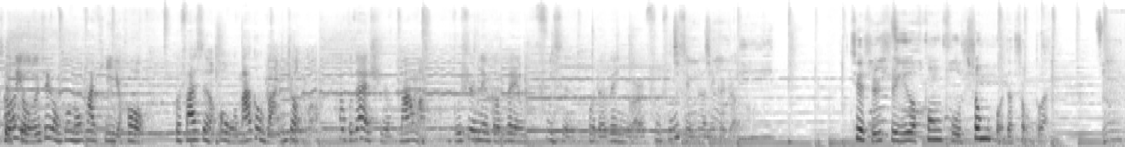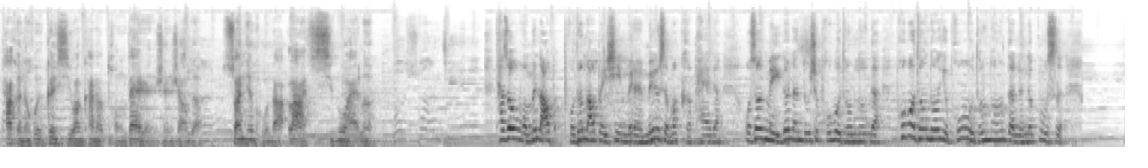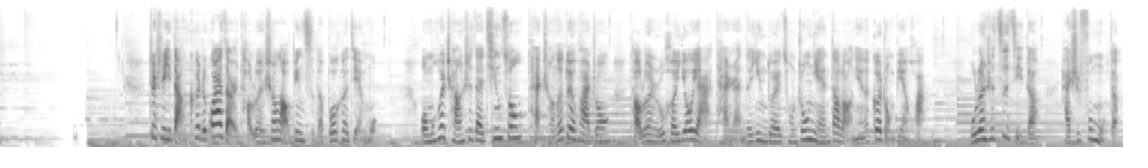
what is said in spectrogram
然后有了这种共同话题以后，会发现哦，我妈更完整了，她不再是妈妈。不是那个为父亲或者为女儿付出型的那个人了，确实是一个丰富生活的手段。他可能会更希望看到同代人身上的酸甜苦辣、辣喜怒哀乐。他说：“我们老普通老百姓没没有什么可拍的。”我说：“每个人都是普普通通的，普普通通有普普通通的人的故事。”这是一档嗑着瓜子儿讨论生老病死的播客节目。我们会尝试在轻松坦诚的对话中，讨论如何优雅坦然地应对从中年到老年的各种变化，无论是自己的还是父母的。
